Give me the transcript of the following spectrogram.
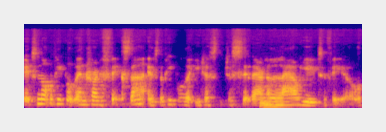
it's not the people that then try to fix that. It's the people that you just just sit there and Mm. allow you to feel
